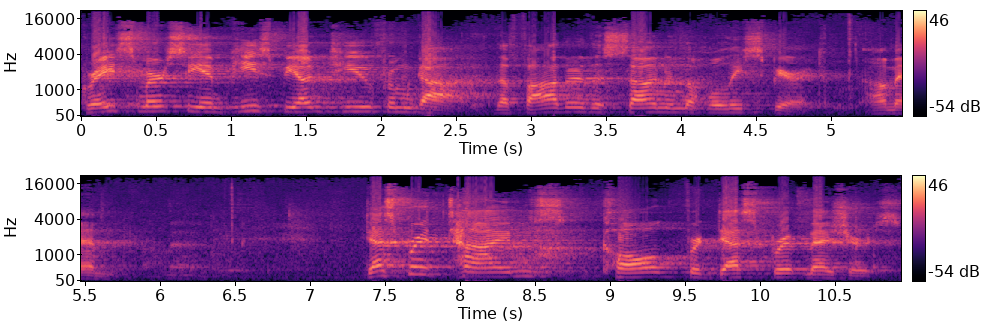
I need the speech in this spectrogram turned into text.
Grace, mercy, and peace be unto you from God, the Father, the Son, and the Holy Spirit. Amen. Amen. Desperate times called for desperate measures.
